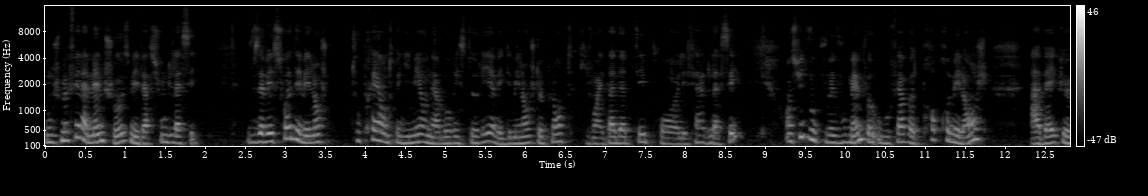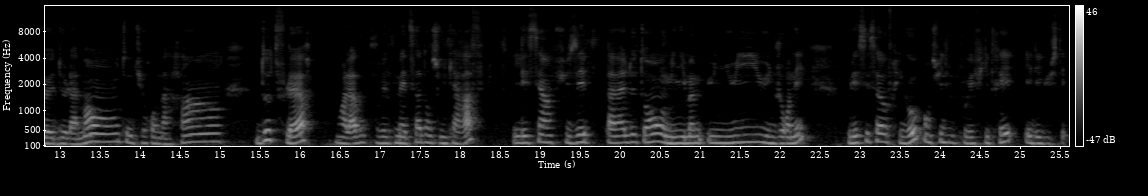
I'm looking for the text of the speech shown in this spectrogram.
Donc je me fais la même chose, mais version glacée. Vous avez soit des mélanges tout prêts entre guillemets en herboristerie avec des mélanges de plantes qui vont être adaptés pour les faire glacer. Ensuite, vous pouvez vous-même vous faire votre propre mélange avec euh, de la menthe, du romarin, d'autres fleurs. Voilà, vous pouvez vous mettre ça dans une carafe, laisser infuser pas mal de temps, au minimum une nuit, une journée. Vous laissez ça au frigo, ensuite vous pouvez filtrer et déguster.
